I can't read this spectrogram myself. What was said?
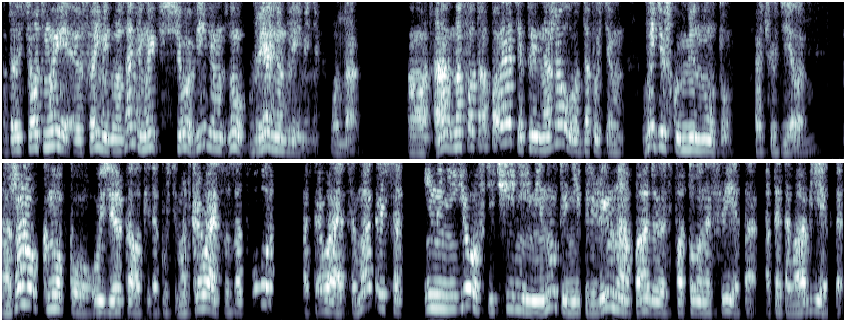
А? То есть вот мы э, своими глазами мы все видим, ну, в реальном времени. Вот mm. так. Вот. А на фотоаппарате ты нажал, вот, допустим, выдержку минуту хочу делать. Mm. Нажал кнопку у зеркалки, допустим, открывается затвор, открывается матрица, и на нее в течение минуты непрерывно падают фотоны света от этого объекта.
